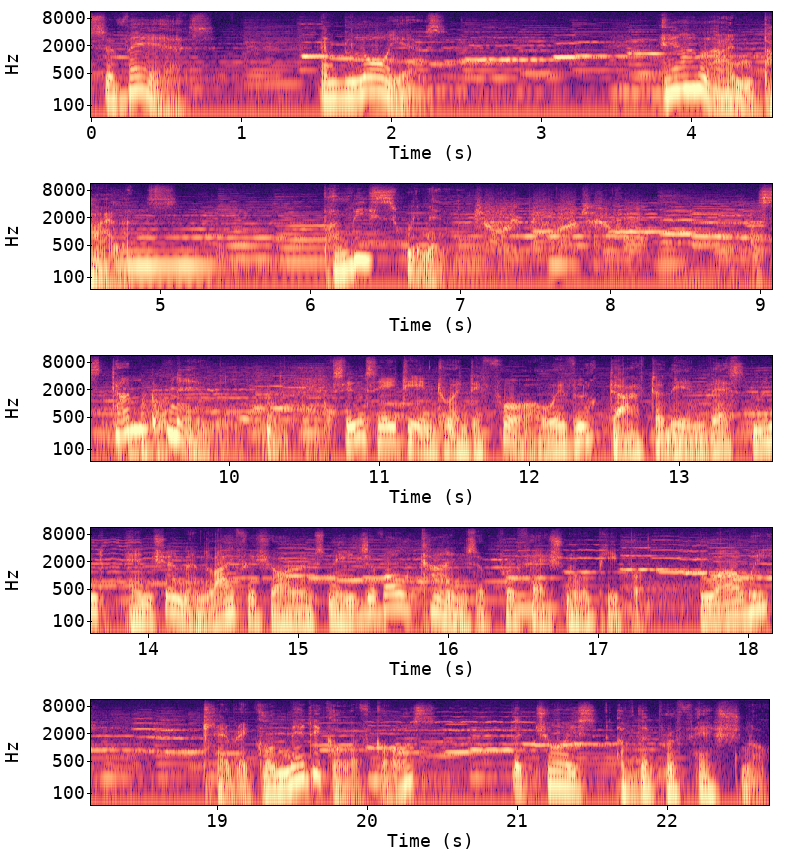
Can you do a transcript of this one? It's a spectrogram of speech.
surveyors and lawyers, airline pilots, police policewomen, stuntmen. Since 1824, we've looked after the investment, pension and life assurance needs of all kinds of professional people. Who are we? Clerical medical, of course. The choice of the professional.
